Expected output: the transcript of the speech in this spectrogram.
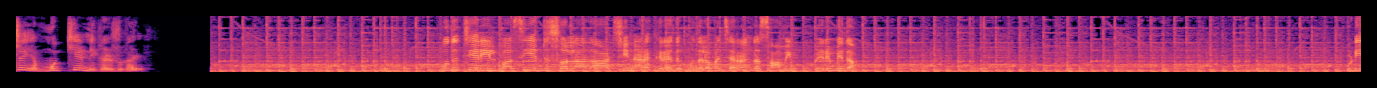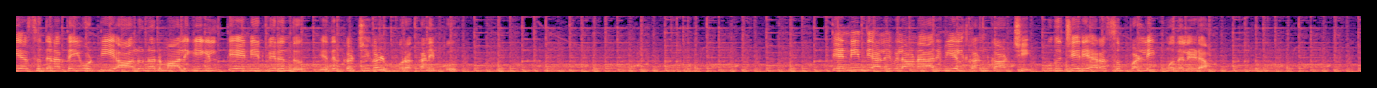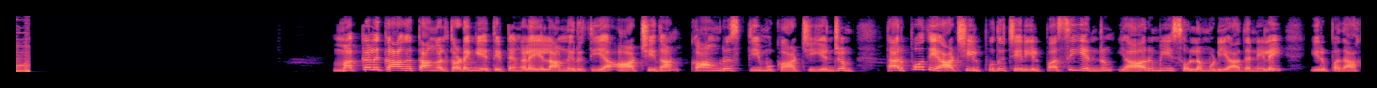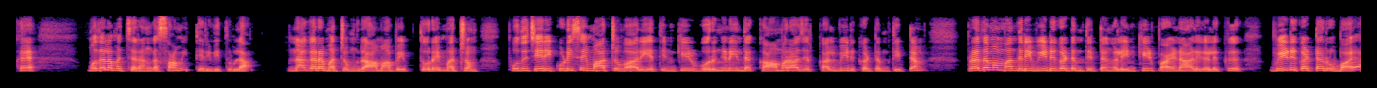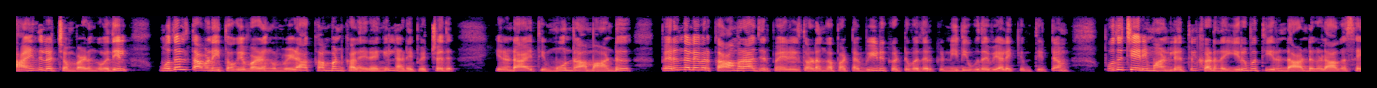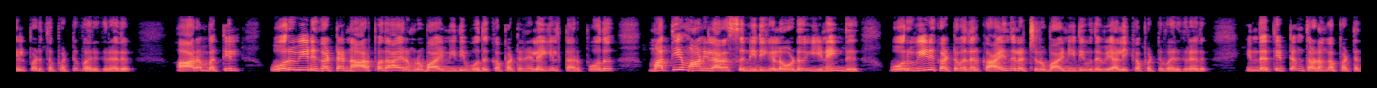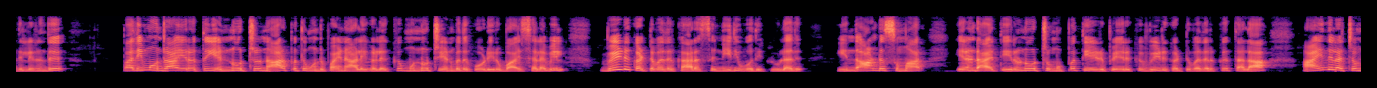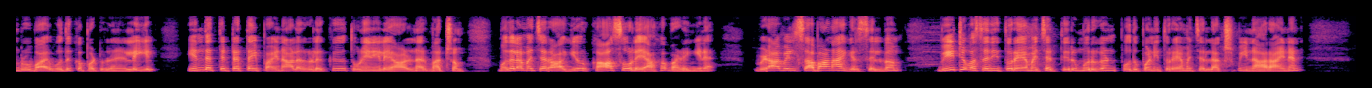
இன்றைய முக்கிய நிகழ்வுகள். புதுச்சேரியில் பசி என்று சொல்லாத ஆட்சி நடக்கிறது. முதலமைச்சர் ரங்கசாமி பெருமிதம். குடியரசு தினத்தை ஒட்டி ஆளுநர் மாளிகையில் தேநீர் விருந்து எதிர்க்கட்சிகள் புறக்கணிப்பு. தென்னிந்திய அளவிலான அறிவியல் கண்காட்சி புதுச்சேரி அரசு பள்ளி முதலிடம். மக்களுக்காக தாங்கள் தொடங்கிய திட்டங்களை எல்லாம் நிறுத்திய ஆட்சிதான் காங்கிரஸ் திமுக ஆட்சி என்றும் தற்போதைய ஆட்சியில் புதுச்சேரியில் பசி என்றும் யாருமே சொல்ல முடியாத நிலை இருப்பதாக முதலமைச்சர் ரங்கசாமி தெரிவித்துள்ளார். நகர மற்றும் கிராமாபித்துறை மற்றும் புதுச்சேரி குடிசை மாற்று வாரியத்தின் கீழ் ஒருங்கிணைந்த காமராஜர் கல்வீடு கட்டும் திட்டம் பிரதம மந்திரி வீடு கட்டும் திட்டங்களின் கீழ் பயனாளிகளுக்கு வீடு கட்ட ரூபாய் ஐந்து லட்சம் வழங்குவதில் முதல் தவணை தொகை வழங்கும் விழா கம்பன் கலையரங்கில் நடைபெற்றது. இரண்டாயிரத்தி மூன்றாம் ஆண்டு பெருந்தலைவர் காமராஜர் பெயரில் தொடங்கப்பட்ட வீடு கட்டுவதற்கு நிதி உதவி அளிக்கும் திட்டம் புதுச்சேரி மாநிலத்தில் கடந்த இருபத்தி இரண்டு ஆண்டுகளாக செயல்படுத்தப்பட்டு வருகிறது. ஆரம்பத்தில் ஒரு வீடு கட்ட நாற்பதாயிரம் ரூபாய் நிதி ஒதுக்கப்பட்ட நிலையில் தற்போது மத்திய மாநில அரசு நிதிகளோடு இணைந்து ஒரு வீடு கட்டுவதற்கு ஐந்து லட்சம் ரூபாய் நிதியுதவி அளிக்கப்பட்டு வருகிறது. இந்த திட்டம் தொடங்கப்பட்டதிலிருந்து பதிமூன்றாயிரத்து எண்ணூற்று நாற்பத்தி மூன்று பயனாளிகளுக்கு முன்னூற்றி எண்பது கோடி ரூபாய் செலவில் வீடு கட்டுவதற்கு அரசு நிதி ஒதுக்கியுள்ளது. இந்த ஆண்டு சுமார் இரண்டாயிரத்தி இருநூற்று முப்பத்தி ஏழு பேருக்கு வீடு கட்டுவதற்கு தலா ஐந்து லட்சம் ரூபாய் ஒதுக்கப்பட்டுள்ள நிலையில் இந்த திட்டத்தை பயனாளர்களுக்கு துணைநிலை ஆளுநர் மற்றும் முதலமைச்சர் ஆகியோர் காசோலையாக வழங்கினர். விழாவில் சபாநாயகர் செல்வம் வீட்டு வசதித்துறை அமைச்சர் திருமுருகன் பொதுப்பணித்துறை அமைச்சர் லட்சுமி நாராயணன்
